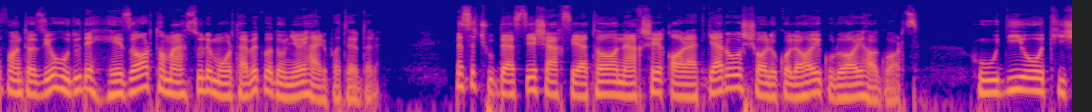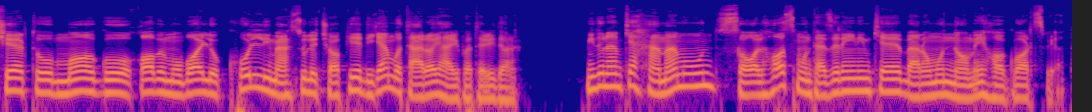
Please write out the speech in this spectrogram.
فانتازیو حدود هزار تا محصول مرتبط با دنیای هری پاتر داره. مثل چوب دستی شخصیت ها، نقشه قارتگر و شال و کله های گروه های هاگوارتس هودی و تیشرت و ماگ و قاب موبایل و کلی محصول چاپی دیگه با طرحهای هری پاتری دارن. می‌دونم که هممون سالهاست منتظر اینیم که برامون نامه هاگوارتس بیاد.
